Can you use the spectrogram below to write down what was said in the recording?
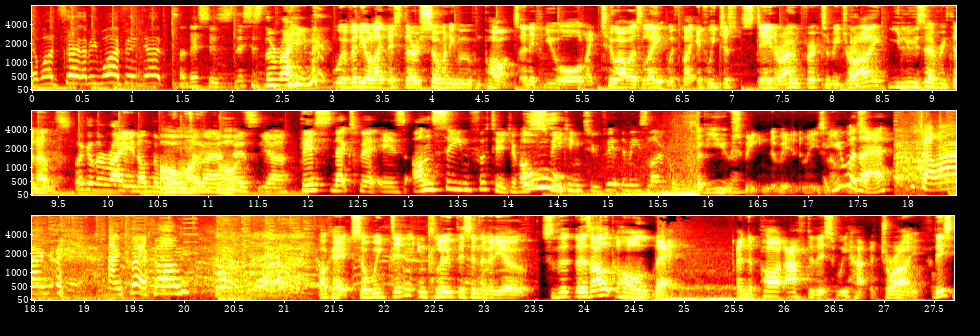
Yeah, one sec, let me wipe it again. so this is this is the rain. With a video like this, there are so many moving parts, and if you're like two hours late with like, if we just stayed around for it to be dry, you lose everything else. Look at the rain on the Oh water my there. God. There's- yeah. This next bit is unseen footage of us Ooh. speaking to Vietnamese locals. Of you speaking to Vietnamese. Locals. You were there. Chào khỏe? Okay, so we didn't include this in the video. So th- there's alcohol there. And the part after this, we had to drive. This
